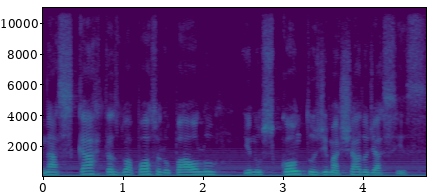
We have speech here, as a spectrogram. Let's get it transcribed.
nas cartas do apóstolo Paulo e nos contos de Machado de Assis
